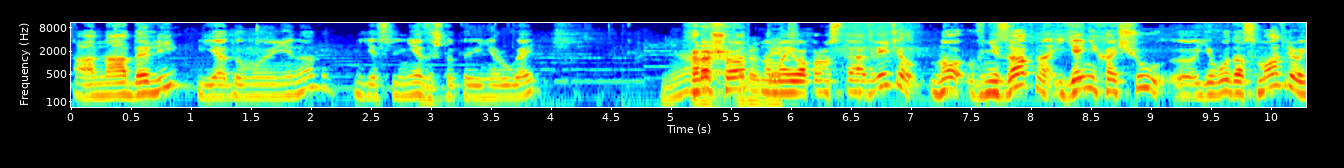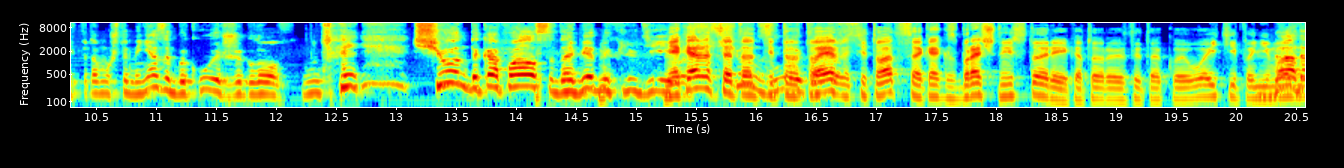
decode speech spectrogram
А надо ли? Я думаю, не надо. Если нет, за что ты и не ругай. Не Хорошо, на мои вопросы ты ответил, но внезапно я не хочу э, его досматривать, потому что меня забыкует Жиглов. Ну чё он докопался до бедных людей? Мне кажется, это твоя же ситуация, как с брачной историей, которую ты такой, ой, типа, не могу,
